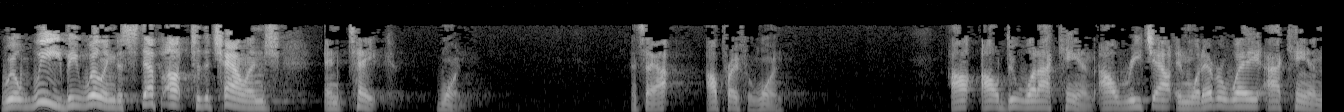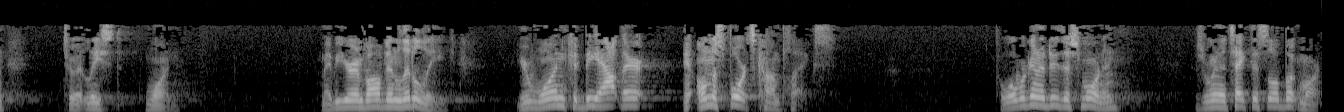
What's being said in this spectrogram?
Will we be willing to step up to the challenge and take one? And say, I'll pray for one. I'll, I'll do what I can. I'll reach out in whatever way I can to at least one. Maybe you're involved in Little League. Your one could be out there on the sports complex. But what we're going to do this morning is we're going to take this little bookmark.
